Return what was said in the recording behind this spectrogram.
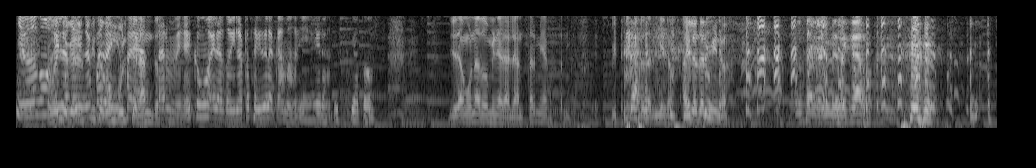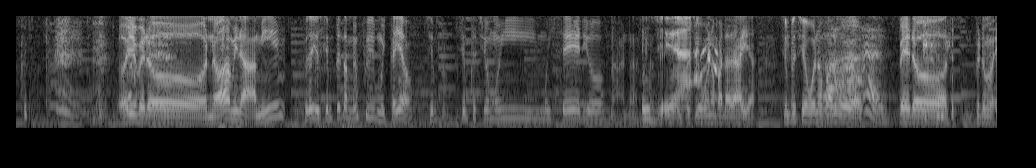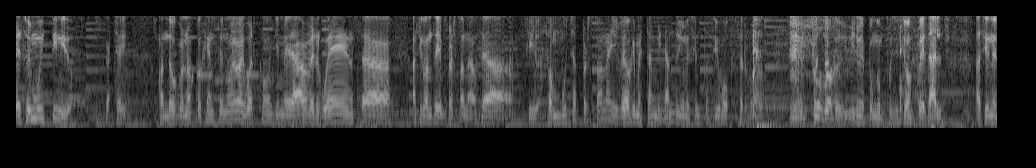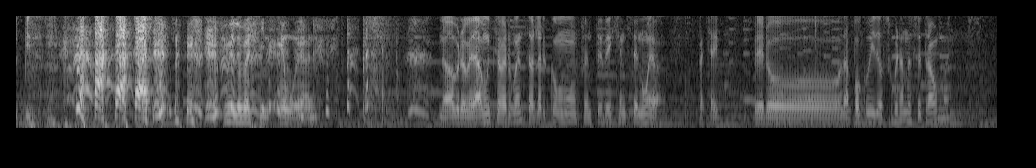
Yo hago como Bueno, el yo piso para, para convulsionando. Es como el abdominal para salir de la cama. Y era, eso era todo. Yo hago una abdominal a levantarme y a acostarme. ¿Viste? Ahí lo termino. Ahí lo termino. Ahí me desgarro. Oye, pero no, mira, a mí, puta, yo siempre también fui muy callado. Siempre, siempre he sido muy, muy serio. No, no, siempre, siempre he sido bueno para la talla. Siempre he sido bueno para el huevo. Pero, pero eh, soy muy tímido, ¿cachai? Cuando conozco gente nueva, igual como que me da vergüenza, así cuando estoy en persona. O sea, si son muchas personas y veo que me están mirando, yo me siento así como observado. Y me empiezo a cohibir y me pongo en posición fetal, así en el piso. Me lo imaginé, weón. No, pero me da mucha vergüenza hablar como en frente de gente nueva, ¿cachai? Pero de a poco he ido superando ese trauma,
